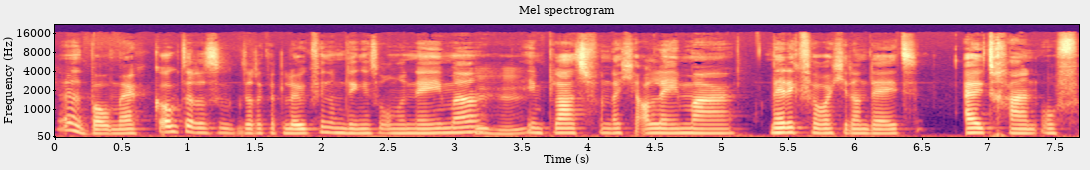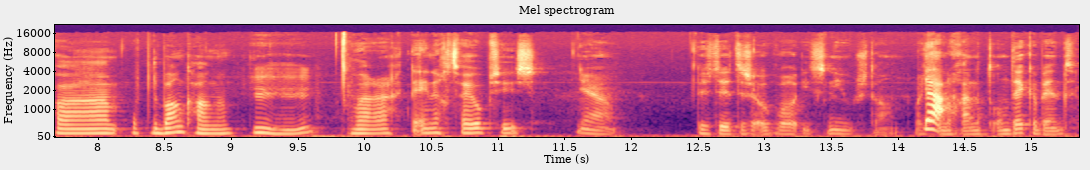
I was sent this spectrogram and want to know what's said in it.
met Bo merk ik ook dat, het, dat ik het leuk vind om dingen te ondernemen. Mhm. In plaats van dat je alleen maar, weet ik veel wat je dan deed, uitgaan of eh, op de bank hangen. Mhm. Dat waren eigenlijk de enige twee opties. Ja. Dus dit is ook wel iets nieuws dan. Wat Ja. je nog aan het ontdekken bent. En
